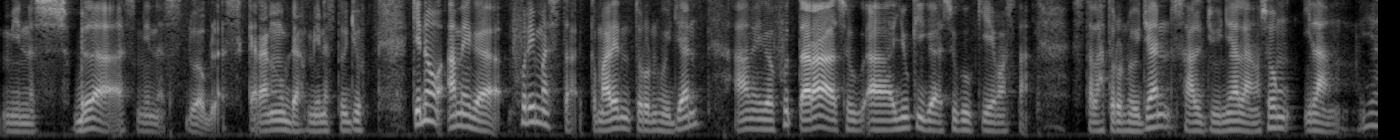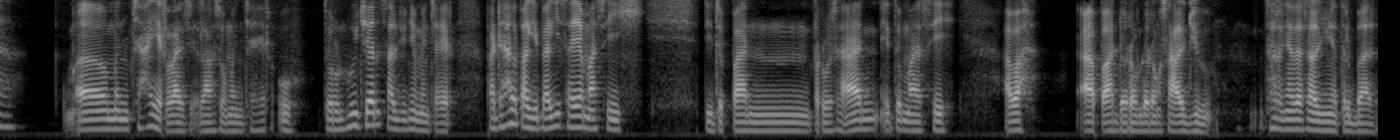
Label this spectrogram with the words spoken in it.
minus 11, minus 12. Sekarang udah minus 7. Kino ame ga furimashita. Kemarin turun hujan, ame ga futara su, uh, yuki ga sugu kiemashita. Setelah turun hujan, saljunya langsung hilang. Iya, uh, mencair lah, langsung mencair. Uh, turun hujan, saljunya mencair. Padahal pagi-pagi saya masih di depan perusahaan itu masih apa apa dorong-dorong salju. Ternyata saljunya tebal.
